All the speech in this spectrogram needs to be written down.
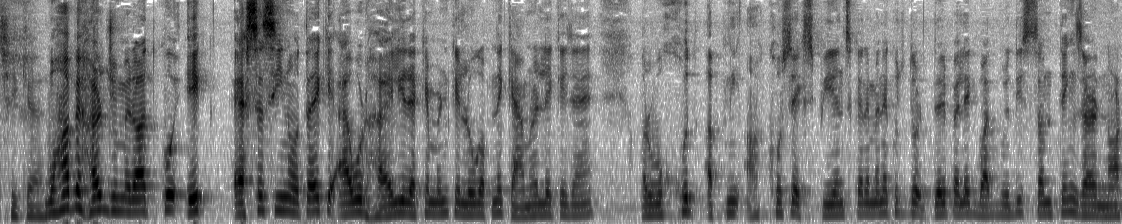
ठीक है। वहाँ पे हर जुमेरात को एक ऐसा सीन होता है कि आई वुड हाईली रिकमेंड कि लोग अपने कैमरे लेके जाएँ और वो खुद अपनी आँखों से एक्सपीरियंस करें। मैंने कुछ देर पहले एक बात बोली थी some things are not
